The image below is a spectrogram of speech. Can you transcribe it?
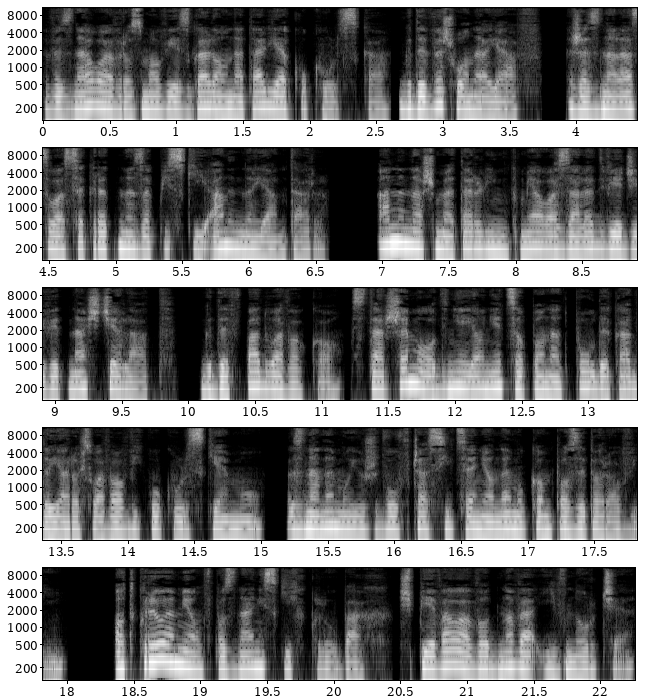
wyznała w rozmowie z Galą Natalia Kukulska, gdy wyszło na jaw, że znalazła sekretne zapiski Anny Jantar. Anna Schmetterling miała zaledwie 19 lat, gdy wpadła w oko starszemu od niej o nieco ponad pół dekady Jarosławowi Kukulskiemu, znanemu już wówczas i cenionemu kompozytorowi. Odkryłem ją w poznańskich klubach. Śpiewała w Odnowa i w nurcie,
